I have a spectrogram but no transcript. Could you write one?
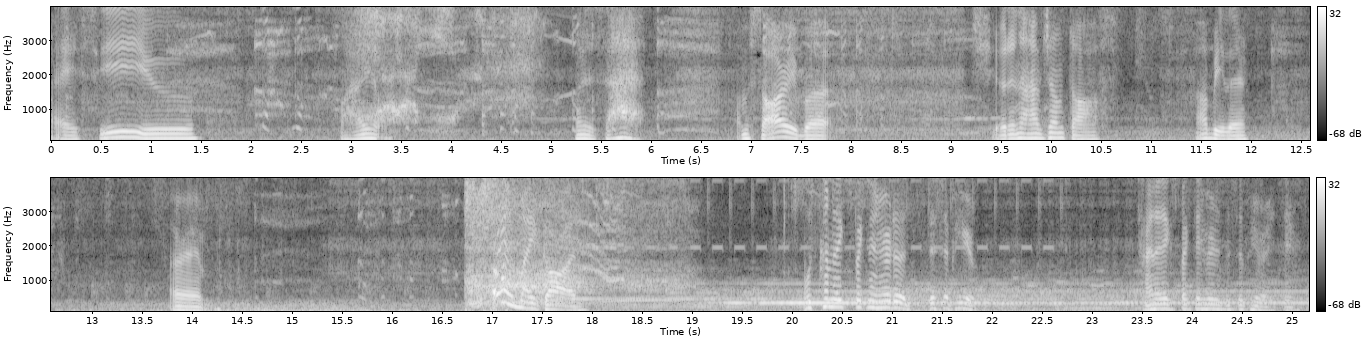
I see you. Why? What is that? I'm sorry, but shouldn't have jumped off. I'll be there. Alright. Oh my god! I was kind of expecting her to disappear. Kind of expected her to disappear right there.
